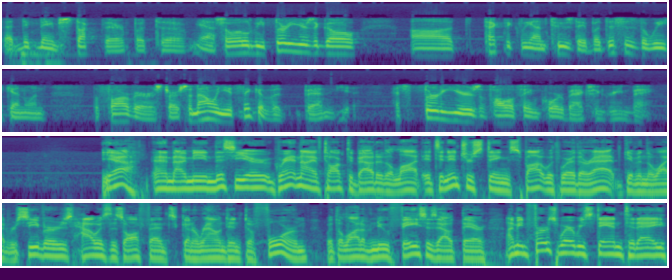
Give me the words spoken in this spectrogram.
that nickname stuck there, but uh, yeah. So it'll be 30 years ago, uh, technically on Tuesday, but this is the weekend when the Favre era starts. So now, when you think of it, Ben, that's 30 years of Hall of Fame quarterbacks in Green Bay. Yeah, and I mean this year, Grant and I have talked about it a lot. It's an interesting spot with where they're at, given the wide receivers. How is this offense going to round into form with a lot of new faces out there? I mean, first, where we stand today,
